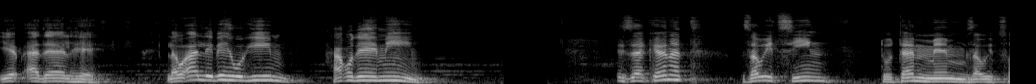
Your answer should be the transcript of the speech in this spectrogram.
يبقى د ه لو قال لي ب وج هاخد ه م إذا كانت زاوية س تتمم زاوية ص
